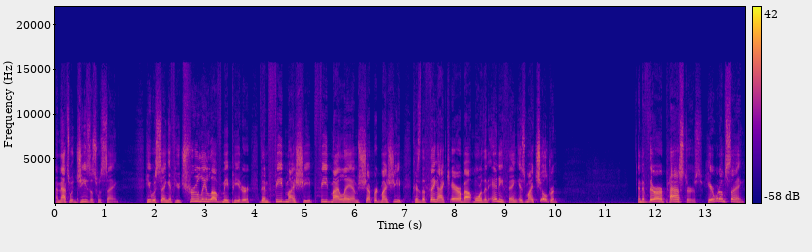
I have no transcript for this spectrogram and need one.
and that's what Jesus was saying. He was saying, If you truly love me, Peter, then feed my sheep, feed my lambs, shepherd my sheep, because the thing I care about more than anything is my children. And if there are pastors, hear what I'm saying.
